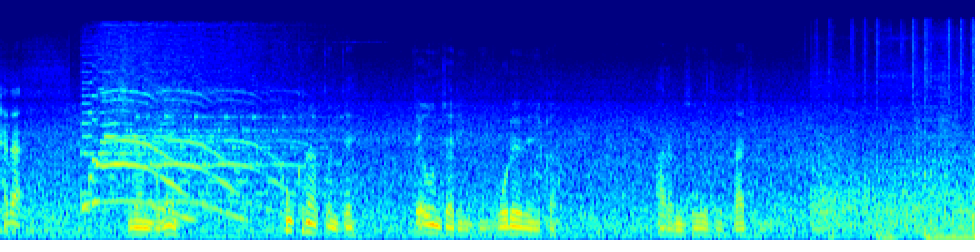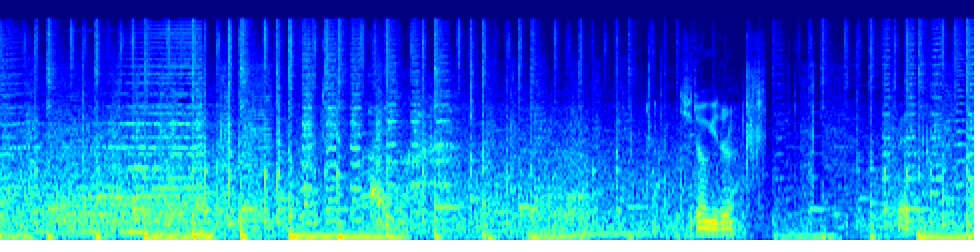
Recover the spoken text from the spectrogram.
차단. 지난번에 펑크 났던데 떼온 자리인데 오래되니까 바람이 슬슬 빠지네. 자, 지렁이를 It.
